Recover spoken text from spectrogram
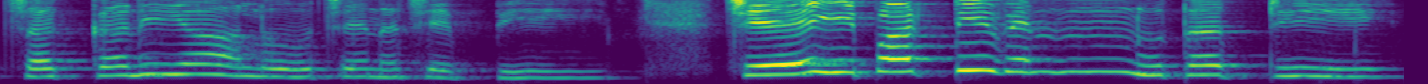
చక్కని ఆలోచన చెప్పి చేయి పట్టి వెన్ను తట్టి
